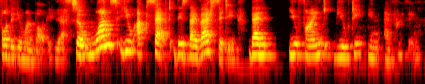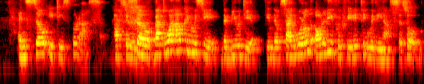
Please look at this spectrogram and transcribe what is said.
for the human body. Yes. So once you accept this diversity, then you find beauty in everything. And so it is for us. Absolutely. So- but wha- how can we see the beauty in the outside world? Only if we feel it within us. So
